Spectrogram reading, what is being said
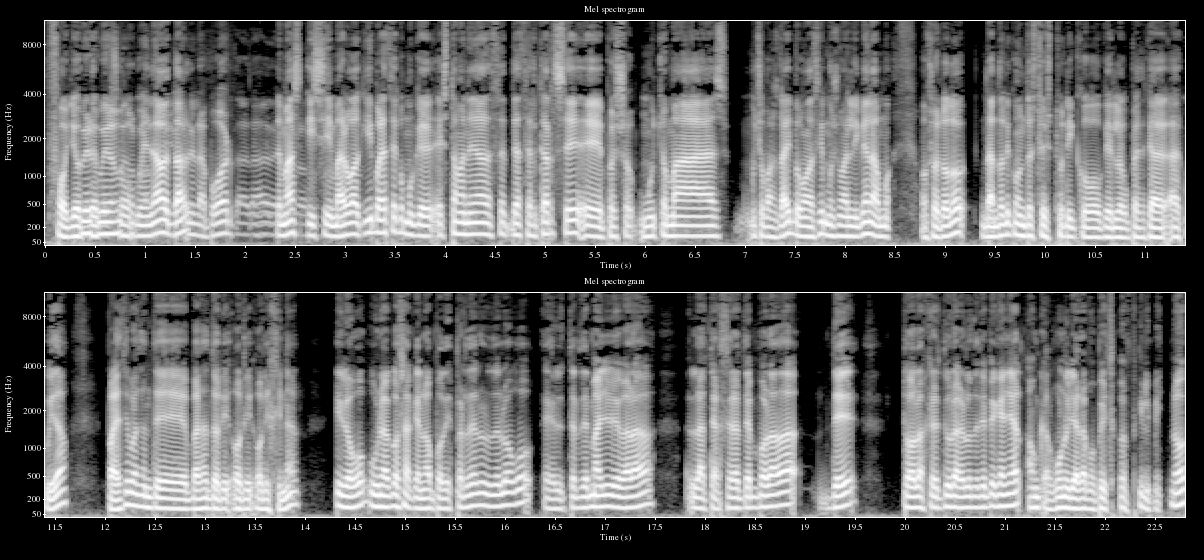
follón de cuidado y tal. La puerta, Además, y sin embargo aquí parece como que esta manera de acercarse, eh, pues mucho más, mucho más light, podemos decir, mucho más liviana, o sobre todo dándole contexto histórico que es lo que parece que ha, cuidado, parece bastante, bastante original. Y luego, una cosa que no podéis perder, desde luego, el 3 de mayo llegará la tercera temporada de todas las criaturas grandes y pequeñas, aunque algunos ya lo hemos visto en filming, ¿no?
